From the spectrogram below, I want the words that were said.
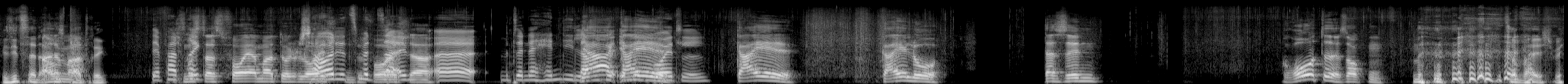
Wie sieht's denn Warte aus, mal. Patrick? Der Ich muss Patrick das vorher mal durchleuchten, schaut jetzt mit, bevor ich da... seinem, äh, mit seiner Handylampe Ja, in geil. den Beutel. Geil! Geilo! Das sind rote Socken. Zum Beispiel.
